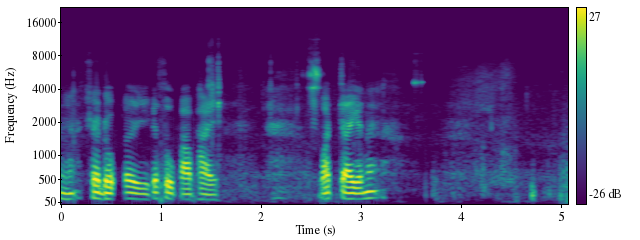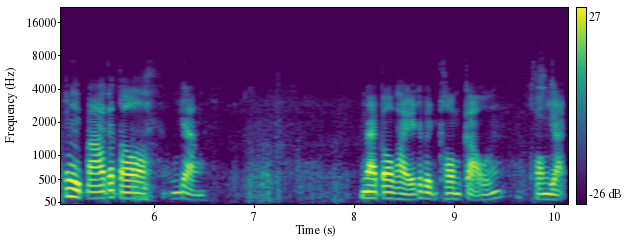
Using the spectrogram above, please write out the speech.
เนี่ยชาโดเอ้ยกระสูบปลาไผ่วัดใจกันนะ นี่ปลากระตอทุกอย่าง หน้ากอไผ่จะเป็นคลองเก่าคลองใหญ่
